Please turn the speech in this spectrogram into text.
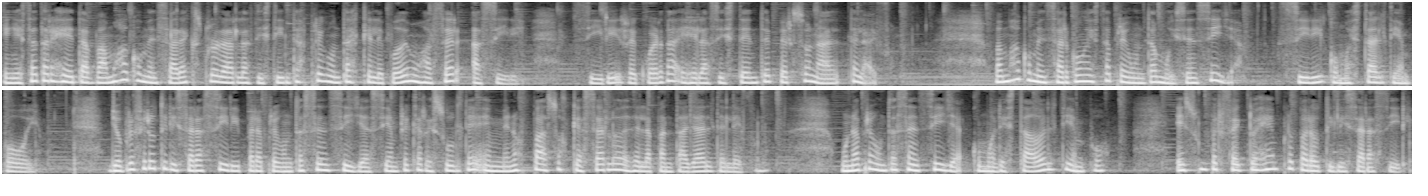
En esta tarjeta vamos a comenzar a explorar las distintas preguntas que le podemos hacer a Siri. Siri, recuerda, es el asistente personal del iPhone. Vamos a comenzar con esta pregunta muy sencilla. Siri, ¿cómo está el tiempo hoy? Yo prefiero utilizar a Siri para preguntas sencillas siempre que resulte en menos pasos que hacerlo desde la pantalla del teléfono. Una pregunta sencilla como el estado del tiempo es un perfecto ejemplo para utilizar a Siri.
